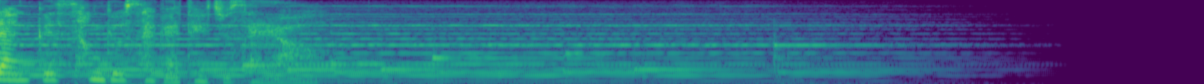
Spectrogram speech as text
땅끝 선교사가 되주세요.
